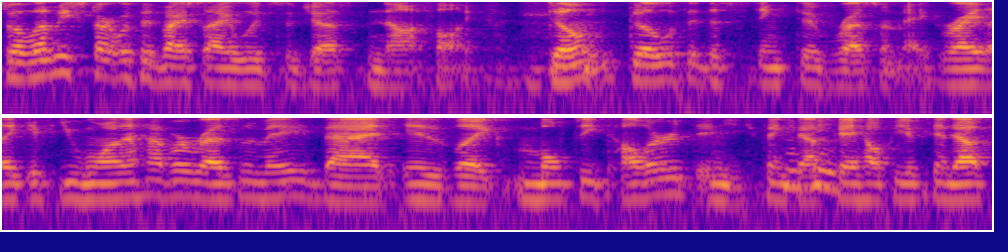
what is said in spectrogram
So let me start with advice I would suggest not following. Don't go with a distinctive resume, right? Like if you want to have a resume that is like multicolored and you think that's going to help you stand out,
